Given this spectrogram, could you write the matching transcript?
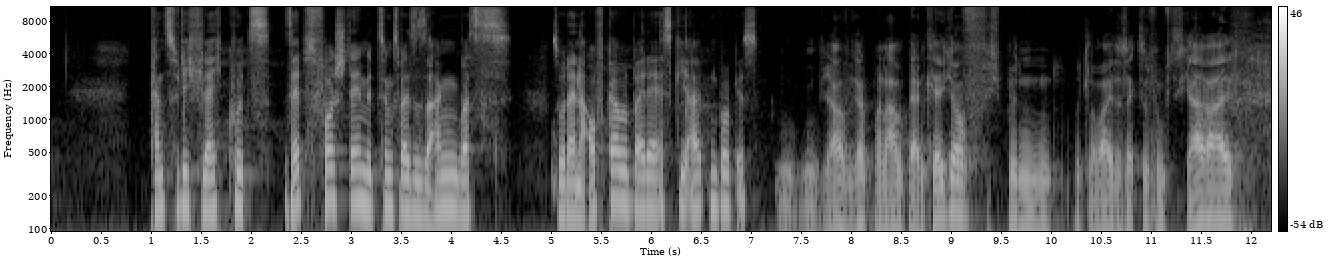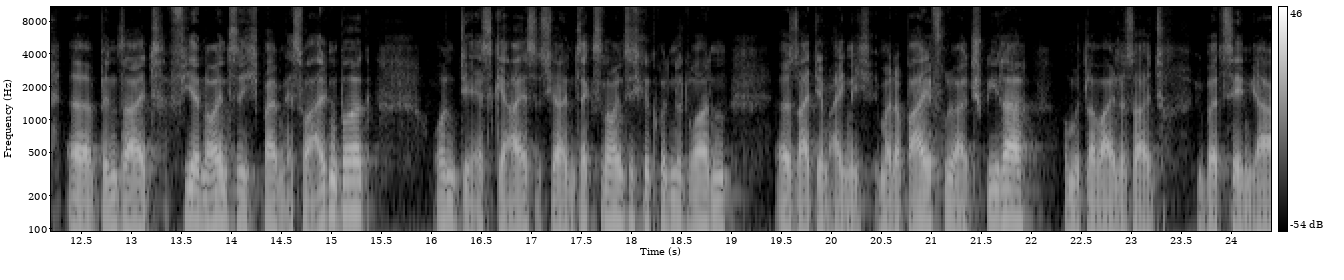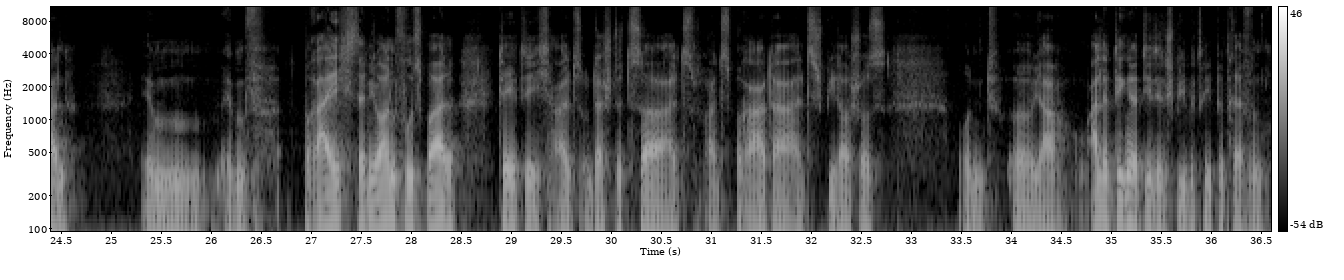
Kannst du dich vielleicht kurz selbst vorstellen, beziehungsweise sagen, was so deine Aufgabe bei der SG Altenburg ist? Ja, wie gesagt, mein Name ist Bernd Kirchhoff. Ich bin mittlerweile 56 Jahre alt, äh, bin seit 94 beim SV Altenburg und die SGAS ist ja in 96 gegründet worden. Äh, seitdem eigentlich immer dabei, früher als Spieler und mittlerweile seit über zehn Jahren im, im Bereich Seniorenfußball tätig als Unterstützer, als, als Berater, als Spielausschuss und äh, ja, alle Dinge, die den Spielbetrieb betreffen.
